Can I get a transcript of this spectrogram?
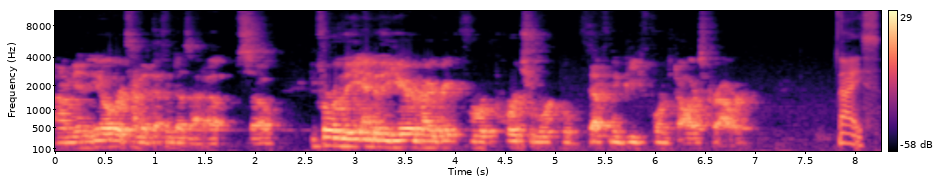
Um, and you know, over time, it definitely does add up. So before the end of the year, my rate for portrait work will definitely be four hundred dollars per hour. Nice.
